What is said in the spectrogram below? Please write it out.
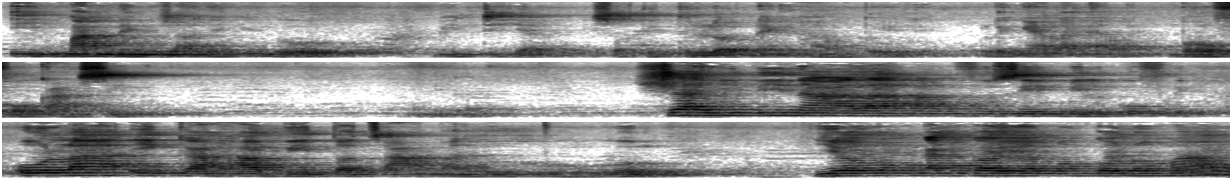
iman ning saniki nggo media iso didelok ning HP. Ling elek-elek provokasi. Syahidina ala anfusihim bil kufri. Ulaika habitat amaluhum. Ya wong kang kaya mengkono mau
